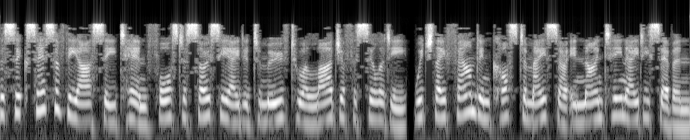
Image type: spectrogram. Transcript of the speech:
The success of the RC-10 forced Associated to move to a larger facility, which they found in Costa Mesa in 1987.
